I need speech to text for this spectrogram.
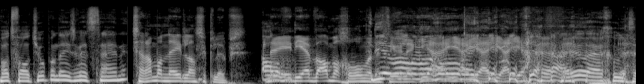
Wat valt je op aan deze wedstrijden? Het zijn allemaal Nederlandse clubs. Alle- Nee, die hebben we allemaal gewonnen Die natuurlijk. allemaal ja, ja, gewonnen. ja, ja, ja, Ja, heel erg goed.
